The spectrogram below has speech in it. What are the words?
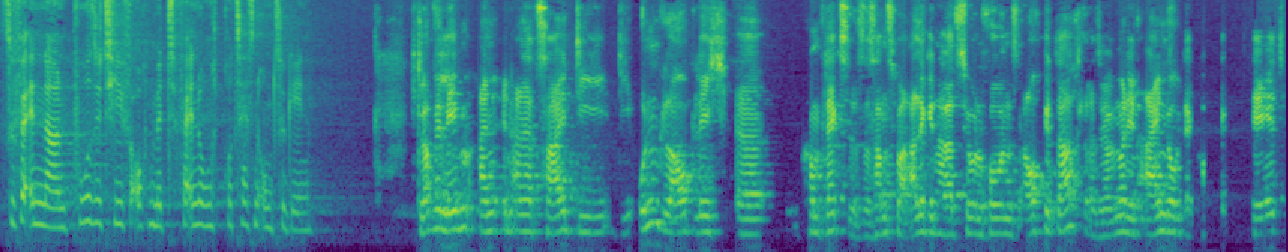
zu verändern, positiv auch mit Veränderungsprozessen umzugehen? Ich glaube, wir leben in einer Zeit, die, die unglaublich äh, komplex ist. Das haben zwar alle Generationen vor uns auch gedacht. Also wir haben immer den Eindruck der Komplexität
